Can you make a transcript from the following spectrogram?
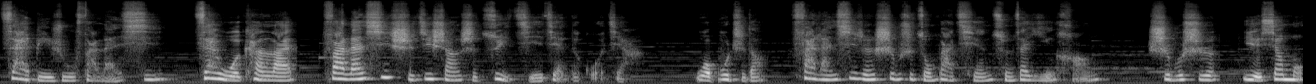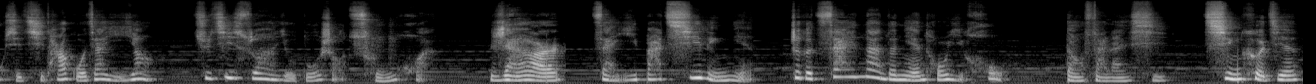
再比如法兰西，在我看来，法兰西实际上是最节俭的国家。我不知道。法兰西人是不是总把钱存在银行？是不是也像某些其他国家一样去计算有多少存款？然而，在一八七零年这个灾难的年头以后，当法兰西顷刻间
